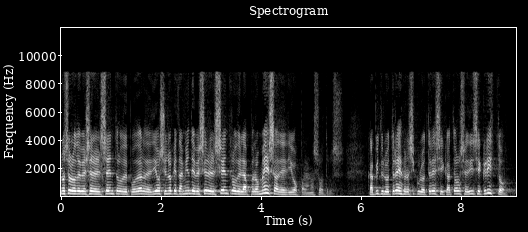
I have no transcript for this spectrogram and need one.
no solo debe ser el centro del poder de Dios, sino que también debe ser el centro de la promesa de Dios para nosotros. Capítulo 3, versículo 13 y 14 dice, Cristo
